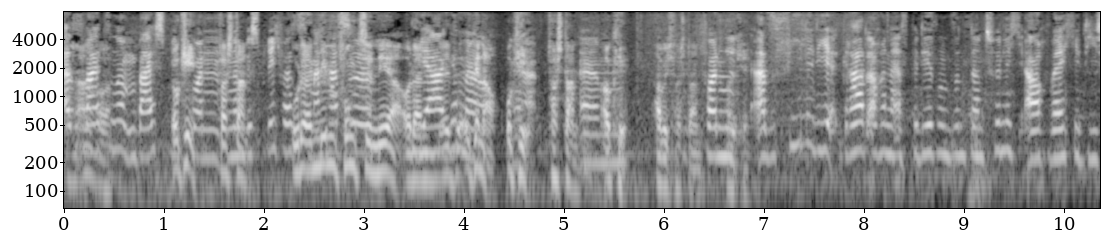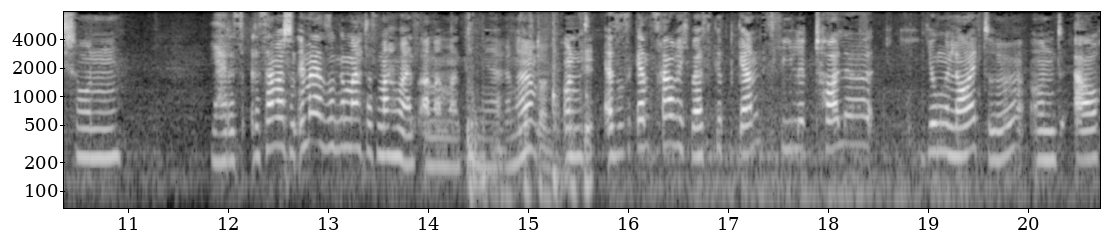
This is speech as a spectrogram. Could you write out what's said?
also es keine war jetzt nur ein Beispiel Okay, von einem verstanden. Gespräch, was Oder hatte. Funktionär oder ja, äh, genau. okay, Ja. verstanden. Ähm, okay, habe ich verstanden. Von, okay. Also viele, die gerade auch in der SPD sind, sind natürlich auch welche, die schon, ja, das, das haben wir schon immer so gemacht, das machen wir jetzt auch nochmal zehn Jahre. Ne? Verstanden, Und okay. es ist ganz traurig, weil es gibt ganz viele tolle junge Leute und auch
